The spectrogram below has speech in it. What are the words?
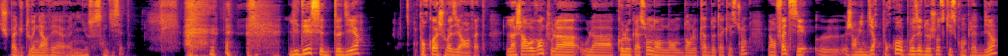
Je suis pas du tout énervé, à euh, Nino 77. L'idée, c'est de te dire pourquoi choisir en fait? L'achat-revente ou la, ou la colocation dans, le cadre de ta question, mais en fait, c'est, euh, j'ai envie de dire, pourquoi opposer deux choses qui se complètent bien?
